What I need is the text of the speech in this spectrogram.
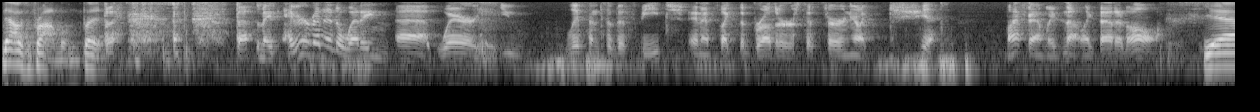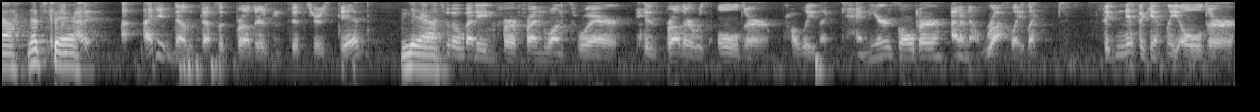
That was a problem. But That's amazing. Have you ever been at a wedding uh, where you listen to the speech and it's like the brother or sister, and you're like, shit, my family's not like that at all. yeah, that's It's like, fair. I, di- I- I didn't know that that's what brothers and sisters did. I Yeah. went to a wedding for a friend once where his brother was older, probably like 10 years older. I don't know, roughly, like significantly older.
